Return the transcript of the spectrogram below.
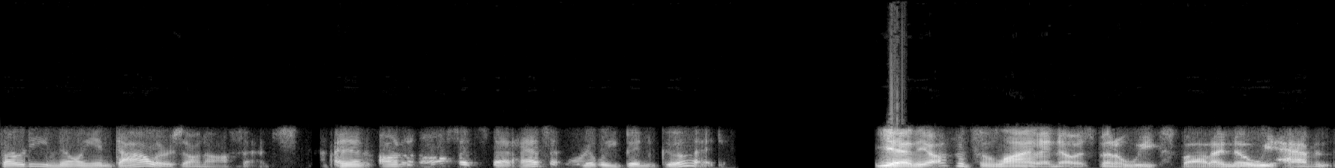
thirty million dollars on offense, and on an offense that hasn't really been good. Yeah, the offensive line, I know it's been a weak spot. I know we haven't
